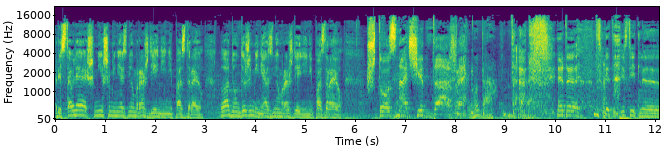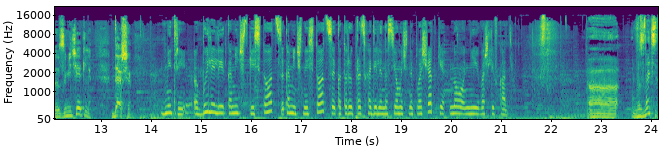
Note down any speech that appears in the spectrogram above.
Представляешь, Миша меня с днем рождения не поздравил. Ладно, он даже меня с днем рождения не поздравил. Что значит даже? Ну да. Да. Это, это действительно замечательно. Даша, Дмитрий, были ли комические ситуации, комичные ситуации, которые происходили на съемочной площадке, но не вошли в кадр? А, Вы знаете,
